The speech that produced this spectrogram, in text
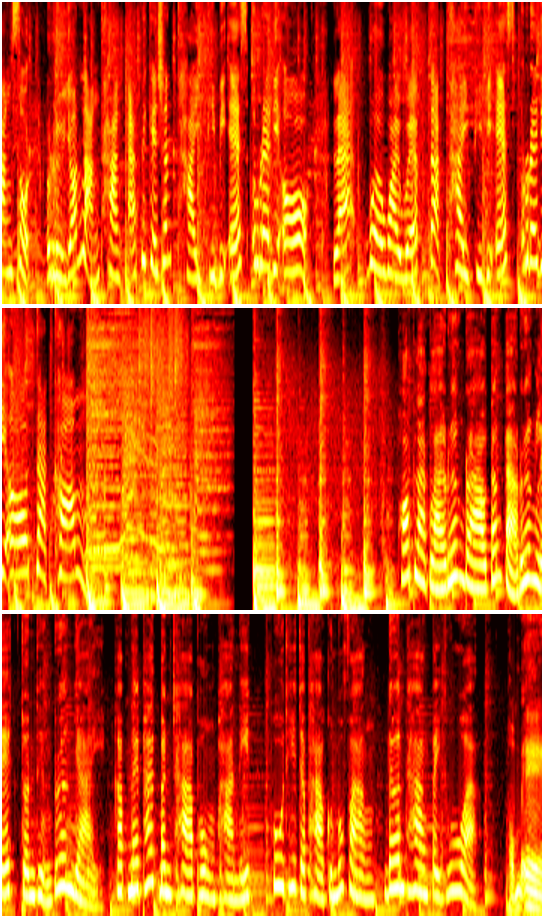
ังสดหรือย้อนหลังทางแอปพลิเคชันไทย PBS Radio และ w w w t h a i PBS Radio com พบหลากหลายเรื่องราวตั้งแต่เรื่องเล็กจนถึงเรื่องใหญ่ กับนายแพทย์บัญชาพงพาณิชย์ ผู้ที่จะพาคุณผู้ฟังเดินทางไปทั่ว ผมเอง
